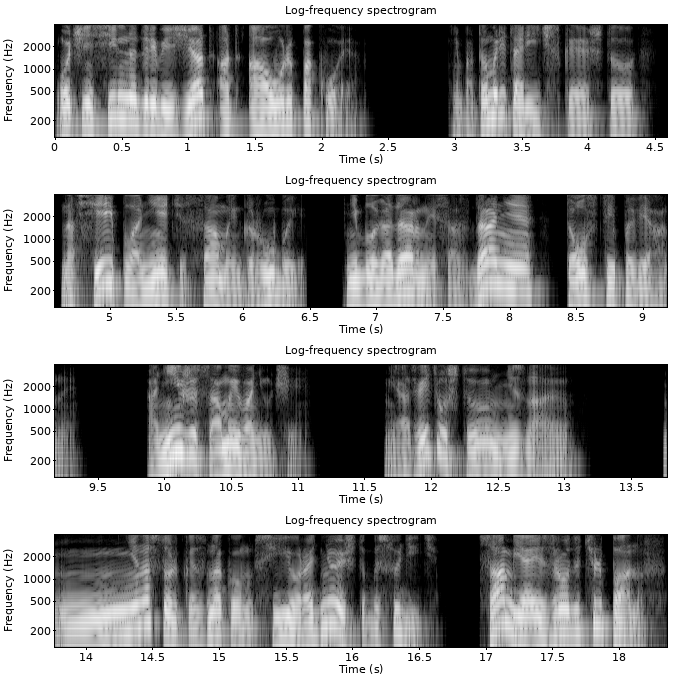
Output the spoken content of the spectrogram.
очень сильно дребезжат от ауры покоя. И потом риторическое, что на всей планете самые грубые, неблагодарные создания — толстые павианы. Они же самые вонючие. Я ответил, что не знаю. Не настолько знаком с ее роднёй, чтобы судить. Сам я из рода тюльпанов,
